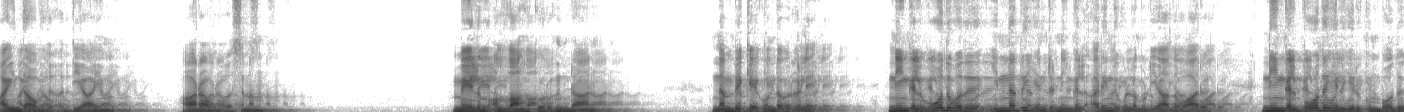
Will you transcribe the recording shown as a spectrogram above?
ஐந்தாவது அத்தியாயம் ஆறாவது வசனம். மேலும் அல்லாஹ் கூறுகின்றான் நம்பிக்கை கொண்டவர்களே நீங்கள் ஓதுவது இன்னது என்று நீங்கள் அறிந்து கொள்ள முடியாதவாறு நீங்கள் போதையில் இருக்கும்போது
